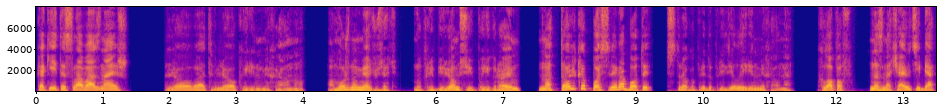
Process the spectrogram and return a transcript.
какие ты слова знаешь. Лева отвлек Ирину Михайловну. — А можно мяч взять? Мы приберемся и поиграем. — Но только после работы, — строго предупредила Ирина Михайловна. — Хлопов, назначаю тебя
